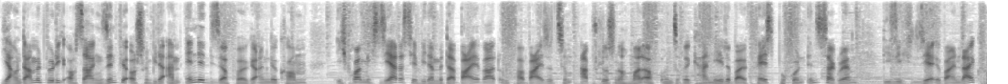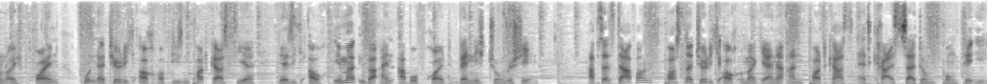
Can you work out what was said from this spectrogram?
Ja, und damit würde ich auch sagen, sind wir auch schon wieder am Ende dieser Folge angekommen. Ich freue mich sehr, dass ihr wieder mit dabei wart und verweise zum Abschluss nochmal auf unsere Kanäle bei Facebook und Instagram, die sich sehr über ein Like von euch freuen und natürlich auch auf diesen Podcast hier, der sich auch immer über ein Abo freut, wenn nicht schon geschehen. Abseits davon, post natürlich auch immer gerne an podcast.kreiszeitung.de.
